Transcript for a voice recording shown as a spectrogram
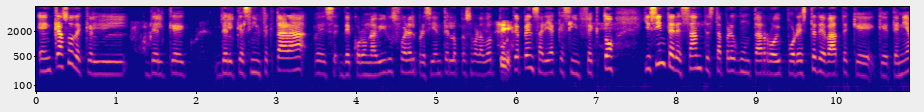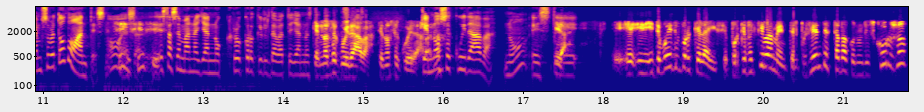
en caso de que el, del que del que se infectara pues, de coronavirus fuera el presidente López Obrador, ¿por qué pensaría que se infectó? Y es interesante esta pregunta, Roy, por este debate que, que teníamos, sobre todo antes, ¿no? esta semana ya no, creo, creo que el debate ya no está. Que no se cuidaba, que no se cuidaba. Que no, se cuidaba, ¿no? Este, eh, y te voy a decir por qué la hice, porque efectivamente el presidente estaba con un discurso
